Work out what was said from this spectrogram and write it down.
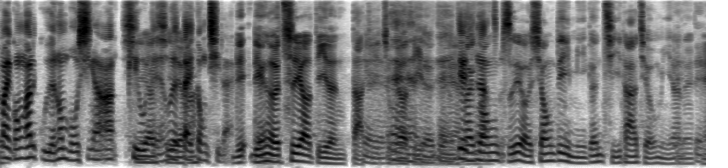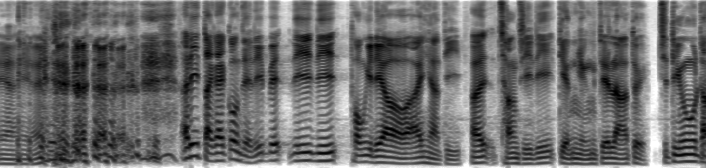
卖讲啊，你贵人拢无声啊，气温的会带动起来。联联合次要敌人打击主要敌人，卖讲只有兄弟迷跟其他球迷啊呢。对啊，啊，你大概讲者，你别你你统一了啊兄弟啊，长期你经营这拉队，一场六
